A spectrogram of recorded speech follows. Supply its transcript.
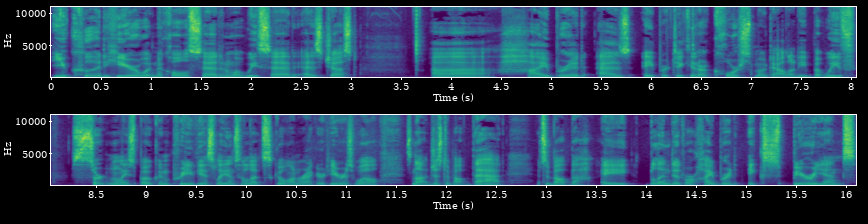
you could hear what Nicole said and what we said as just uh, hybrid as a particular course modality. But we've certainly spoken previously, and so let's go on record here as well. It's not just about that; it's about the a blended or hybrid experience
